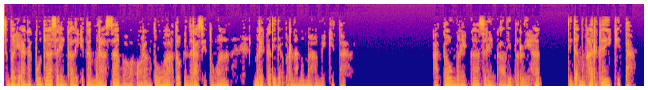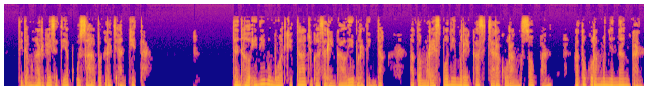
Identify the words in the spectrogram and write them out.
sebagai anak muda sering kali kita merasa bahwa orang tua atau generasi tua mereka tidak pernah memahami kita. Atau mereka sering kali terlihat tidak menghargai kita, tidak menghargai setiap usaha pekerjaan kita. Dan hal ini membuat kita juga sering kali bertindak atau meresponi mereka secara kurang sopan atau kurang menyenangkan.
